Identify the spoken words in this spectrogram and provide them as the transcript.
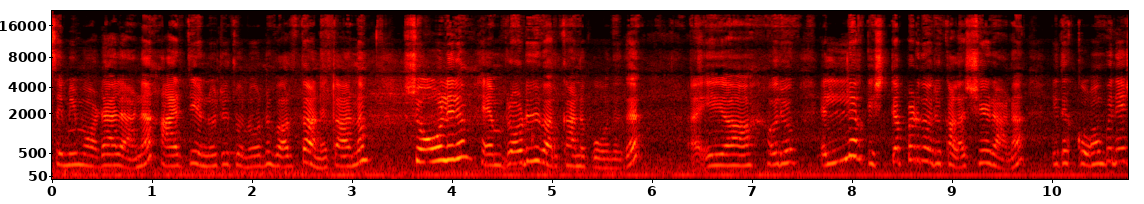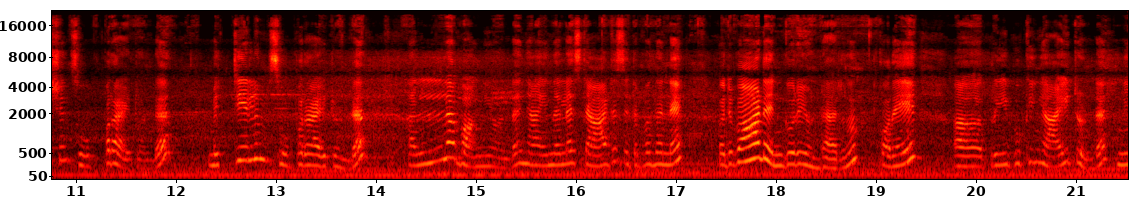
സെമി മോഡലാണ് ആയിരത്തി എണ്ണൂറ്റി തൊണ്ണൂറിന് വർത്താണ് കാരണം ഷോളിലും എംബ്രോയ്ഡറി വർക്കാണ് പോകുന്നത്. ഒരു എല്ലാവർക്കും ഇഷ്ടപ്പെടുന്ന ഒരു കളർ ഷെയ്ഡാണ് ഇത് കോമ്പിനേഷൻ സൂപ്പർ ആയിട്ടുണ്ട്. മെറ്റീരിയലും സൂപ്പർ ആയിട്ടുണ്ട്. നല്ല ഭംഗിയുണ്ട്. ഞാൻ ഇന്നലെ സ്റ്റാറ്റസ് ഇട്ടപ്പോൾ തന്നെ ഒരുപാട് എൻക്വയറി ഉണ്ടായിരുന്നു. കുറേ പ്രീ ബുക്കിംഗ് ആയിട്ടുണ്ട്. ഇനി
